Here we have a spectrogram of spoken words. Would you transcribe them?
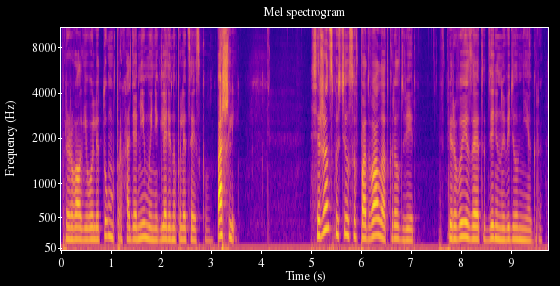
прервал его Летума, проходя мимо и не глядя на полицейского. «Пошли!» Сержант спустился в подвал и открыл дверь. Впервые за этот день он увидел негра –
